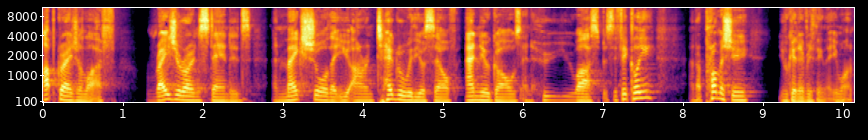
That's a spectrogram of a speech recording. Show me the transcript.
upgrade your life raise your own standards and make sure that you are integral with yourself and your goals and who you are specifically. And i promise you you'll get everything that you want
